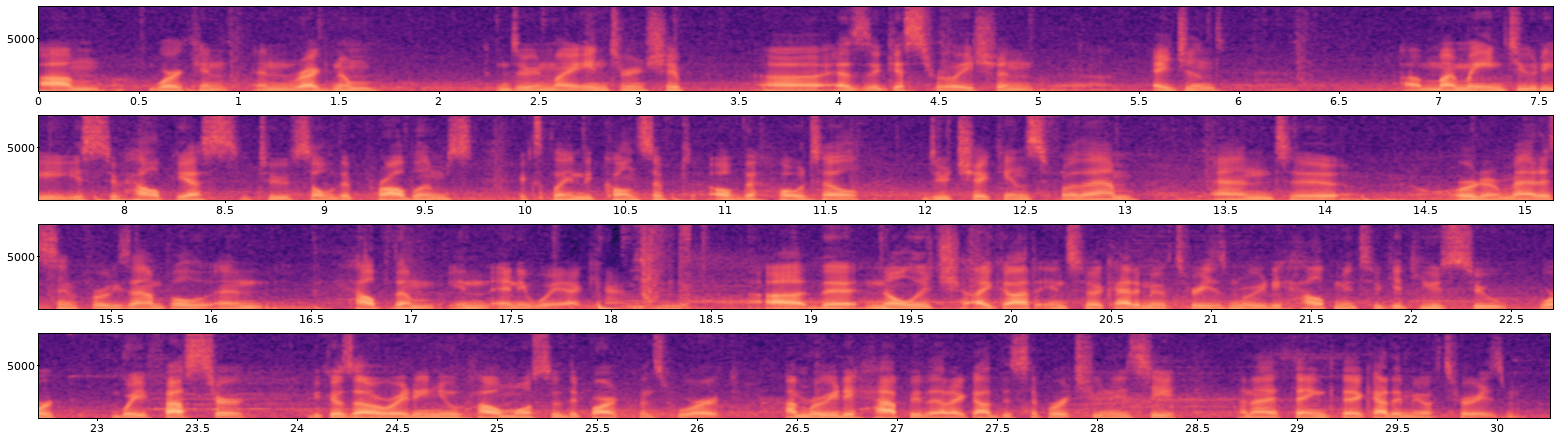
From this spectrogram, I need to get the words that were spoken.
I'm working in Regnum, doing my internship uh, as a guest relation uh, agent. Uh, my main duty is to help guests to solve the problems, explain the concept of the hotel, do check-ins for them, and uh, order medicine, for example, and help them in any way I can. Uh, the knowledge I got into Academy of Tourism really helped me to get used to work way faster because I already knew how most of the departments work. I'm really happy that I got this opportunity and I thank the Academy of Tourism.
